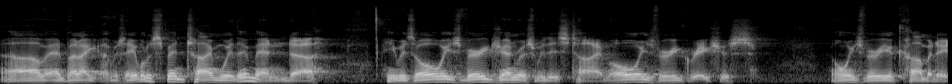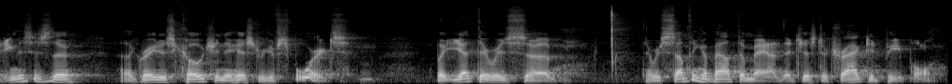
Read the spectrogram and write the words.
Um, and, but I, I, was able to spend time with him, and uh, he was always very generous with his time, always very gracious always very accommodating. This is the uh, greatest coach in the history of sports. But yet there was, uh, there was something about the man that just attracted people.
